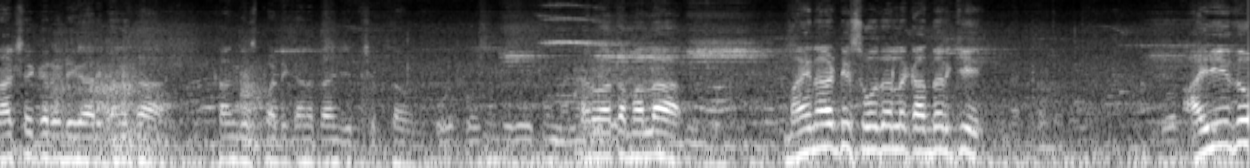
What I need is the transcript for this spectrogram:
రాజశేఖర రెడ్డి గారి ఘనత. కాంగ్రెస్ పార్టీ ఘనత అని చెప్పి చెప్తా ఉన్నాం. తర్వాత మళ్ళా మైనార్టీ సోదరులకు అందరికీ ఐదు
